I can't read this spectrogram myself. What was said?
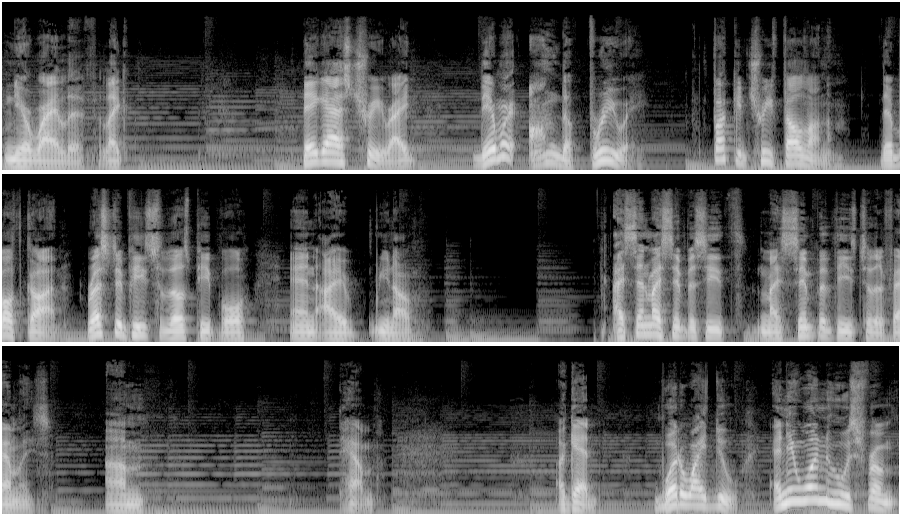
near where I live. Like big ass tree, right? They were on the freeway. Fucking tree fell on them. They're both gone. Rest in peace to those people and I, you know, I send my sympathies my sympathies to their families. Um damn. Again, what do I do? Anyone who's from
